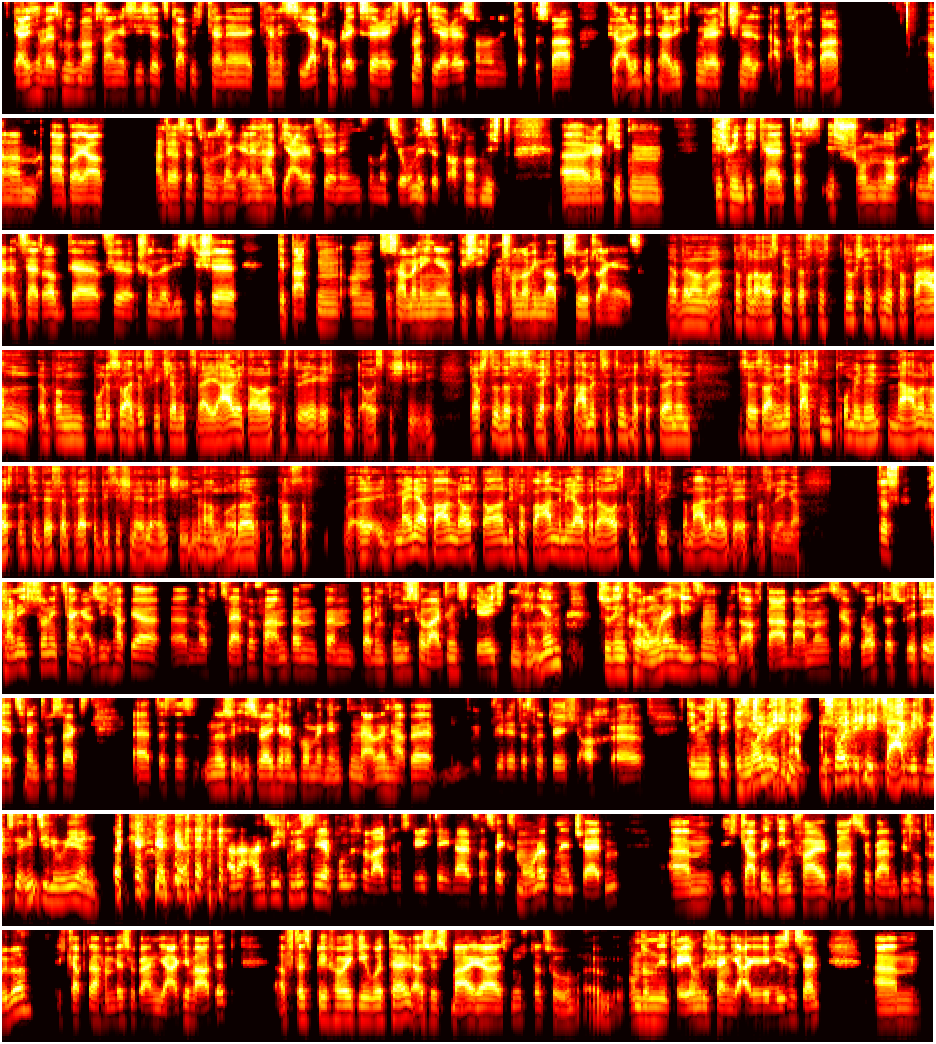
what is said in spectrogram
Ehrlicherweise muss man auch sagen, es ist jetzt, glaube ich, keine, keine sehr komplexe Rechtsmaterie, sondern ich glaube, das war für alle Beteiligten recht schnell abhandelbar. Ähm, aber ja, andererseits muss man sagen, eineinhalb Jahre für eine Information ist jetzt auch noch nicht äh, Raketen Geschwindigkeit, das ist schon noch immer ein Zeitraum, der für journalistische Debatten und Zusammenhänge und Geschichten schon noch immer absurd lange ist. Ja, wenn man davon ausgeht, dass das durchschnittliche Verfahren beim Bundesverwaltungsgericht, glaube ich, zwei Jahre dauert, bist du eh recht gut ausgestiegen. Glaubst du, dass es vielleicht auch damit zu tun hat, dass du einen, wie soll ich sagen, nicht ganz unprominenten Namen hast und sie deshalb vielleicht ein bisschen schneller entschieden haben? Oder kannst du, meine Erfahrung nach dauern die Verfahren nämlich auch bei der Auskunftspflicht normalerweise etwas länger das kann ich so nicht sagen. Also ich habe ja äh, noch zwei Verfahren beim, beim, bei den Bundesverwaltungsgerichten hängen zu den Corona-Hilfen und auch da war man sehr flott. Das würde jetzt, wenn du sagst, äh, dass das nur so ist, weil ich einen prominenten Namen habe, würde das natürlich auch äh, dem nicht entgegensprechen. Das wollte, ich nicht, das wollte ich nicht sagen, ich wollte es nur insinuieren. Aber an sich müssen ja Bundesverwaltungsgerichte innerhalb von sechs Monaten entscheiden. Ähm, ich glaube, in dem Fall war es sogar ein bisschen drüber. Ich glaube, da haben wir sogar ein Jahr gewartet auf das BVG-Urteil. Also es war ja, es muss so ähm, rund um die Dreh ungefähr ein Jahr gewesen sein. Ähm,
